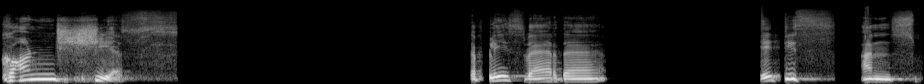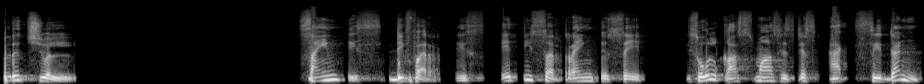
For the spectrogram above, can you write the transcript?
conscious. The place where the atheists and spiritual scientists differ is atheists are trying to say this whole cosmos is just accident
